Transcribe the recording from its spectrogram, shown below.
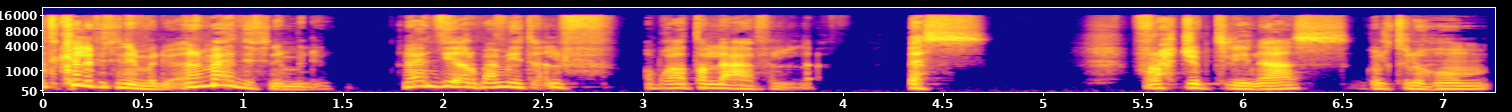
تكلف 2 مليون. أنا ما عندي 2 مليون. أنا عندي 400 ألف أبغى أطلعها في ال- بس. فرحت جبت لي ناس قلت لهم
